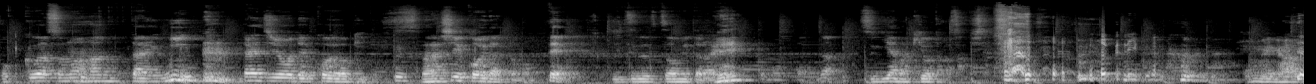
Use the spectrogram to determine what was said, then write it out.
僕はその反対に、ラジオで声を聞いて、素晴らしい声だと思って、実物を見たら、え？と思ったのが、杉山清隆さんでした。わかります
